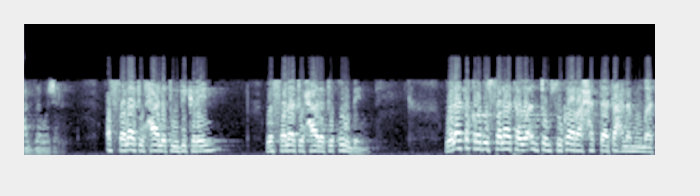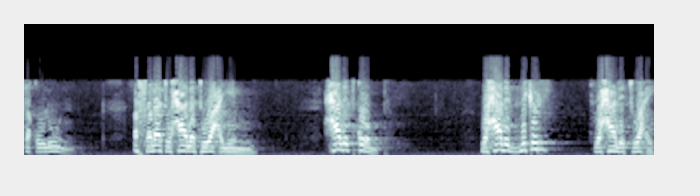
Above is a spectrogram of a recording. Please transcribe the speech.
عز وجل. الصلاة حالة ذكر والصلاة حالة قرب. ولا تقربوا الصلاة وأنتم سكارى حتى تعلموا ما تقولون. الصلاة حالة وعي. حالة قرب. وحالة ذكر وحالة وعي.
